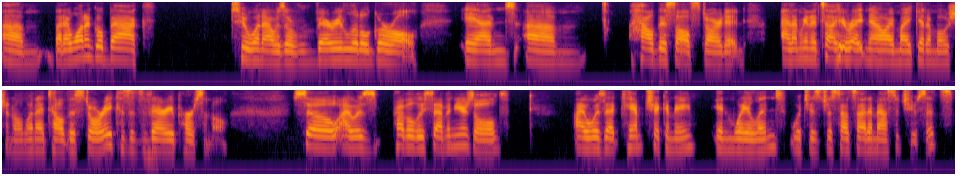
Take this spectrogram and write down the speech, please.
Um, but I want to go back to when I was a very little girl and um, how this all started. And I'm going to tell you right now, I might get emotional when I tell this story because it's very personal. So I was probably seven years old. I was at Camp Chickamy in Wayland, which is just outside of Massachusetts.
